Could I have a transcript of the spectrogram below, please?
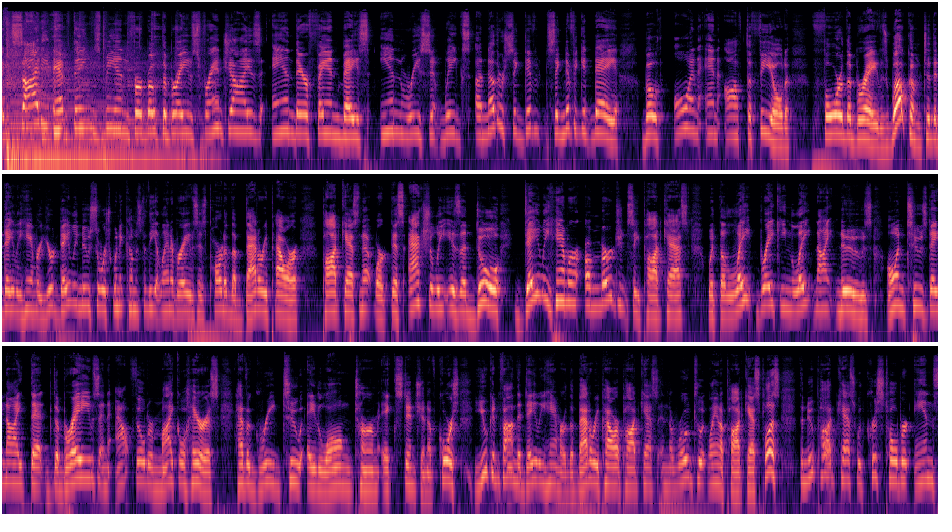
exciting have things been for both the Braves franchise and their fan base in recent weeks? Another significant day, both on and off the field, for the Braves. Welcome to the Daily Hammer, your daily news source when it comes to the Atlanta Braves as part of the Battery Power Podcast Network. This actually is a dual Daily Hammer emergency podcast with the late breaking late night news on Tuesday night that the Braves and outfielder Michael Harris have agreed to a long term extension. Of course, you can find the Daily Hammer, the Battery Power Podcast, and the Road to Atlanta podcast, plus the new podcast with Chris Tolbert and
